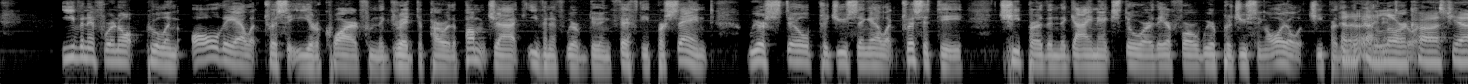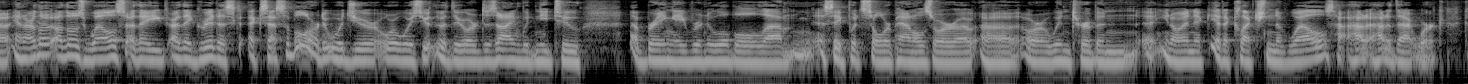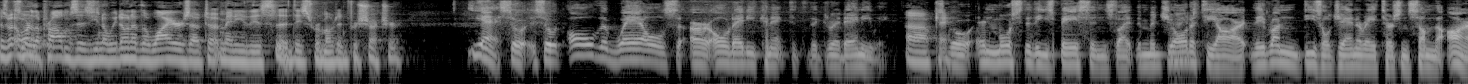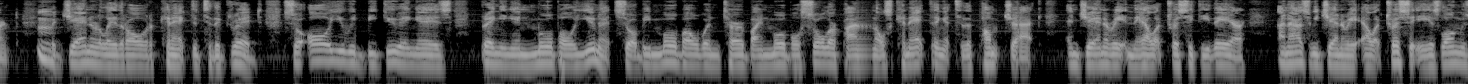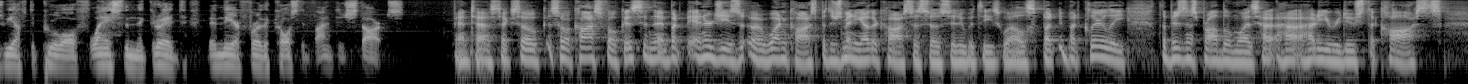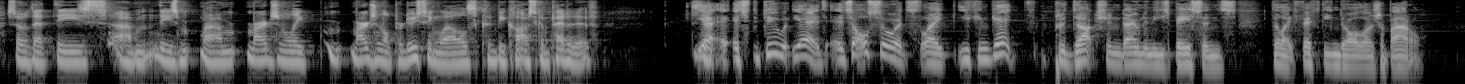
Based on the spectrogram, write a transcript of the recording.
even if we're not pulling all the electricity required from the grid to power the pump jack, even if we're doing 50%, we're still producing electricity cheaper than the guy next door. Therefore, we're producing oil cheaper than at, the guy at a lower door. cost. Yeah, and are those, are those wells are they are they grid accessible, or would your or was your, your design would need to uh, bring a renewable, um, say, put solar panels or a uh, or a wind turbine, uh, you know, in a, in a, collection of wells? How, how, how did that work? Because so, one of the problems is, you know, we don't have the wires out to many of these uh, these remote infrastructure. Yeah, so so all the wells are already connected to the grid anyway. Uh, okay. So in most of these basins, like the majority right. are, they run diesel generators and some that aren't, mm. but generally they're all connected to the grid. So all you would be doing is bringing in mobile units. So it'll be mobile wind turbine, mobile solar panels, connecting it to the pump jack and generating the electricity there. And as we generate electricity, as long as we have to pull off less than the grid, then therefore the cost advantage starts. Fantastic. So, so a cost focus, and then but energy is uh, one cost, but there's many other costs associated with these wells. But but clearly, the business problem was how how, how do you reduce the costs so that these um, these um, marginally marginal producing wells could be cost competitive. yeah, it's to do. Yeah, it's, it's also it's like you can get production down in these basins to like fifteen dollars a barrel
